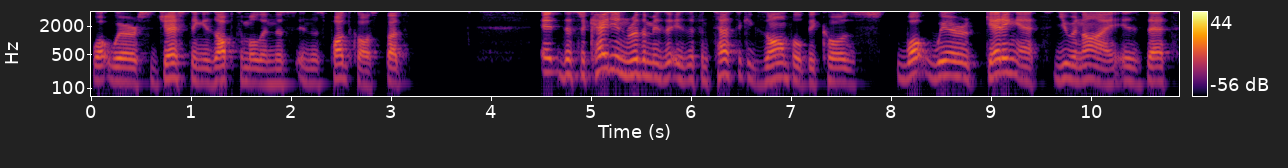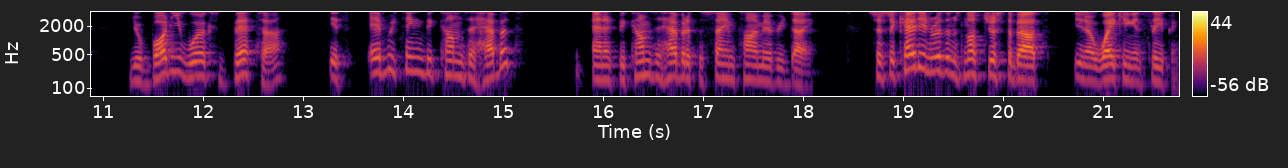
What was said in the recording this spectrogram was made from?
what we're suggesting is optimal in this in this podcast. But it, the circadian rhythm is a, is a fantastic example because what we're getting at, you and I, is that your body works better if everything becomes a habit and it becomes a habit at the same time every day. So circadian rhythm is not just about you know waking and sleeping.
